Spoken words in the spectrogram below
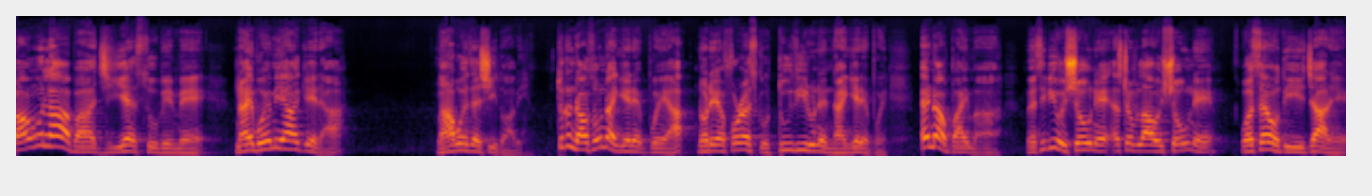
ကောင်းလာပါကြီးရဲ့ဆိုပေမဲ့နိုင်ပွဲမရခဲ့တာ၅ပွဲသက်ရှိသွားပြီ သူတို့နောက်ဆုံးနိုင်ခဲ့တဲ့ပွဲက Nottingham Forest ကို2-0နဲ့နိုင်ခဲ့တဲ့ပွဲအဲ့နောက်ပိုင်းမှာ Man City ကိုရှုံးတယ် Aston Villa ကိုရှုံးတယ် West Ham ကိုတည်ကြတယ်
